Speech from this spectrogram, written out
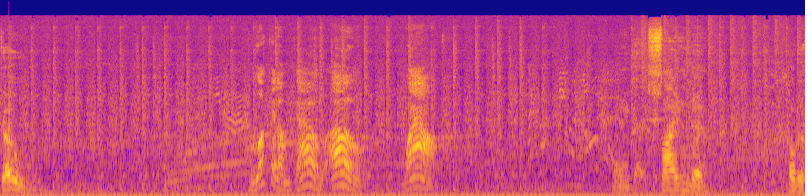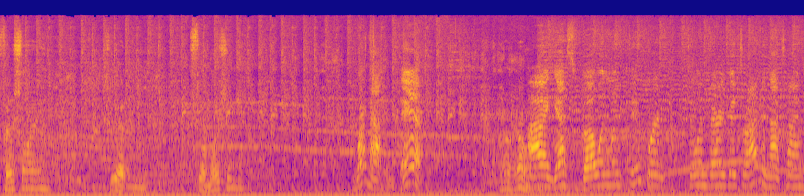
Go! Look at them go. Oh, wow. And you gotta slide into over the finish line. See that in slow motion? What happened there? I don't know. I guess Bo and Luke Duke weren't doing very good driving that time.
